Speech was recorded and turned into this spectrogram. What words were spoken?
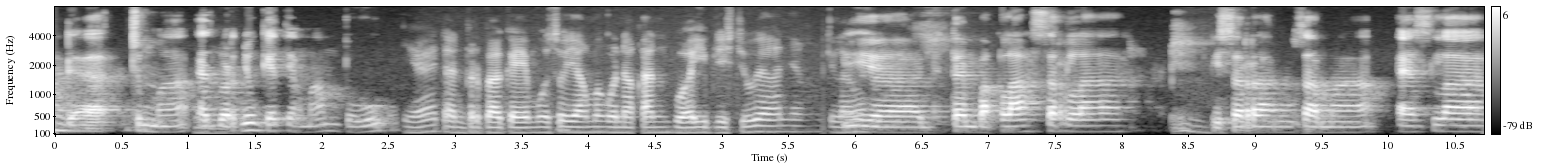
ada cuma Hmm. Edward Newgate yang mampu. Ya, dan berbagai musuh yang menggunakan buah iblis juga kan yang dilawan. iya ditembak laser lah diserang sama es lah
